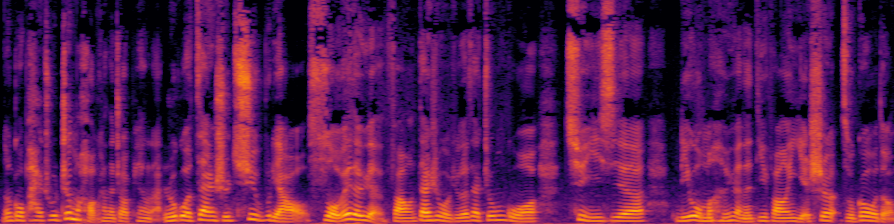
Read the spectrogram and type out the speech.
能够拍出这么好看的照片来。如果暂时去不了所谓的远方，但是我觉得在中国去一些离我们很远的地方也是足够的。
